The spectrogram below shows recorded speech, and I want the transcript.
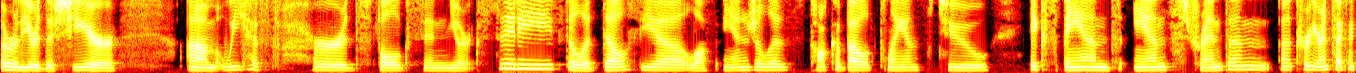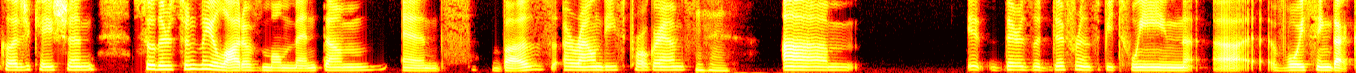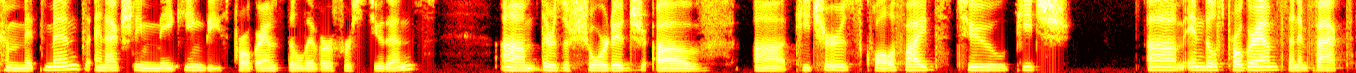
earlier this year um, we have heard folks in New York City, Philadelphia, Los Angeles talk about plans to expand and strengthen a career and technical education. So there's certainly a lot of momentum and buzz around these programs. Mm-hmm. Um, it, there's a difference between uh, voicing that commitment and actually making these programs deliver for students. Um, there's a shortage of uh, teachers qualified to teach um, in those programs. And in fact,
